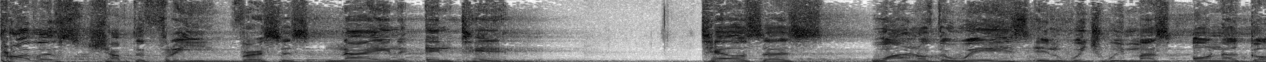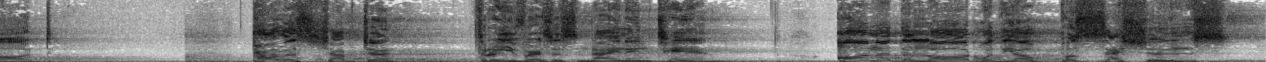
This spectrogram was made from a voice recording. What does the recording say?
Proverbs chapter 3, verses 9 and 10 tells us one of the ways in which we must honor God. Proverbs chapter 3, verses 9 and 10. Honor the Lord with your possessions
